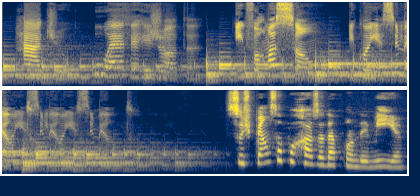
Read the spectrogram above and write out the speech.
Rádio UFRJ. Informação e conhecimento, conhecimento, conhecimento. Suspensa por causa da pandemia,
